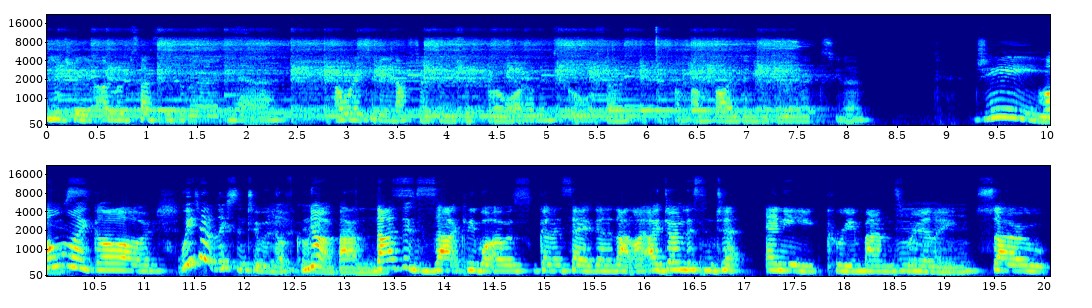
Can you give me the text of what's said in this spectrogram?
Literally, I'm obsessed with it. yeah. I wanted to be an astrophysicist for a while in school, so I'm, I'm vibing with the lyrics, you know. Jeez. Oh my gosh. We don't listen to enough Korean No, bands. That's exactly what I was gonna say at the end of that. Like, I don't listen to any Korean bands really, Mm. so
